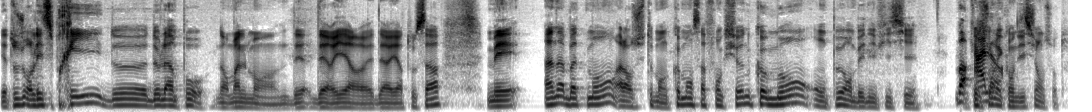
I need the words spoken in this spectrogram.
il y a toujours l'esprit de, de l'impôt normalement hein, de- derrière derrière tout ça. Mais un abattement, alors justement, comment ça fonctionne? Comment on peut en bénéficier? Bon, Quelles sont les conditions surtout?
